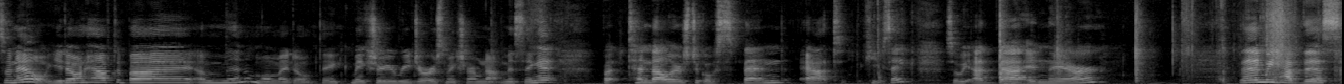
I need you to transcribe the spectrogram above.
So no, you don't have to buy a minimum, I don't think. Make sure you read yours, make sure I'm not missing it. But $10 to go spend at Keepsake. So we add that in there. Then we have this,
